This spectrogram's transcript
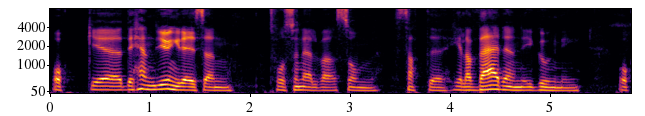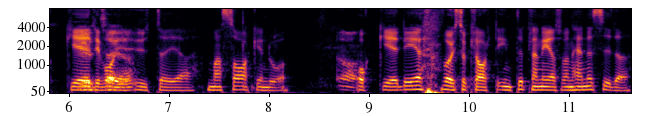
Och eh, det hände ju en grej sen 2011 som satte hela världen i gungning. Och eh, det var ju Utöya. Utöya-massakern då. Ja. Och eh, det var ju såklart inte planerat från hennes sida.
